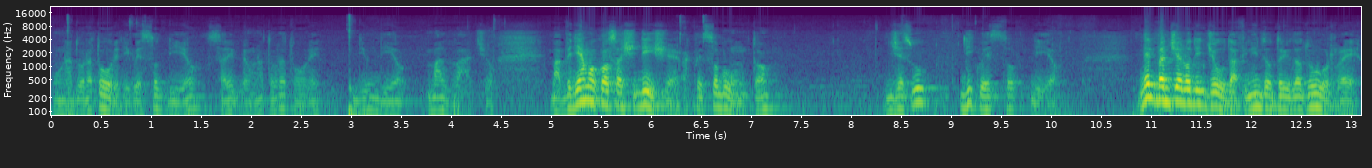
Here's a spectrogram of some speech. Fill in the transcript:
un adoratore di questo Dio sarebbe un adoratore di un Dio malvagio. Ma vediamo cosa ci dice a questo punto Gesù di questo Dio. Nel Vangelo di Giuda, finito di tradurre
